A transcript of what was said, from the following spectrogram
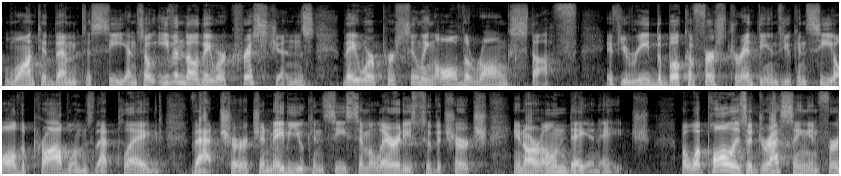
wanted them to see. And so, even though they were Christians, they were pursuing all the wrong stuff. If you read the book of 1 Corinthians, you can see all the problems that plagued that church, and maybe you can see similarities to the church in our own day and age. But what Paul is addressing in 1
